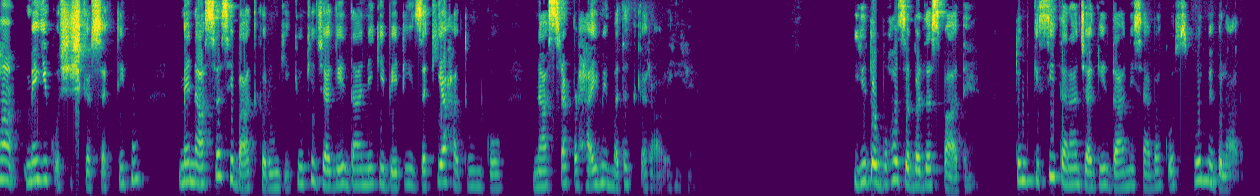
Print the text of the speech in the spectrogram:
ہاں میں یہ کوشش کر سکتی ہوں۔ میں ناصرہ سے بات کروں گی، کیونکہ جاگیردانی کی بیٹی زکیہ خاتون کو ناصرہ پڑھائی میں مدد کرا رہی ہے۔ یہ تو بہت زبردست بات ہے۔ تم کسی طرح جاگیردانی صاحبہ کو اسکول میں بلا لو۔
